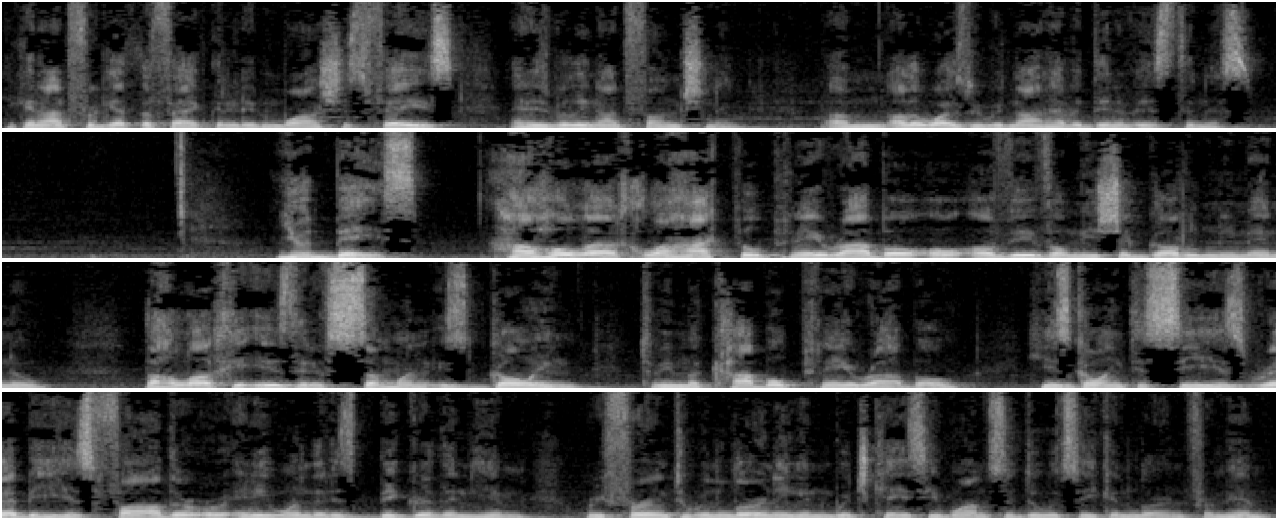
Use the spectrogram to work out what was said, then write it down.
he cannot forget the fact that he didn't wash his face, and he's really not functioning. Um, otherwise, we would not have a din of istinus. Yud Beis. Haholach lahakpil pnei rabo o oviv o misha mimenu. The halacha is that if someone is going to be makabel pnei rabo, he is going to see his rebbe, his father, or anyone that is bigger than him, referring to in learning, in which case he wants to do it so he can learn from him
